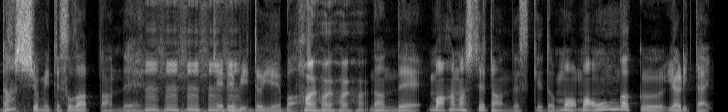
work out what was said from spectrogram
ダッシュ見て育ったんで、テテレビといえば。はいはいはいはいなんで、まあ、話してたんですけども、まあ、音楽やりたい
